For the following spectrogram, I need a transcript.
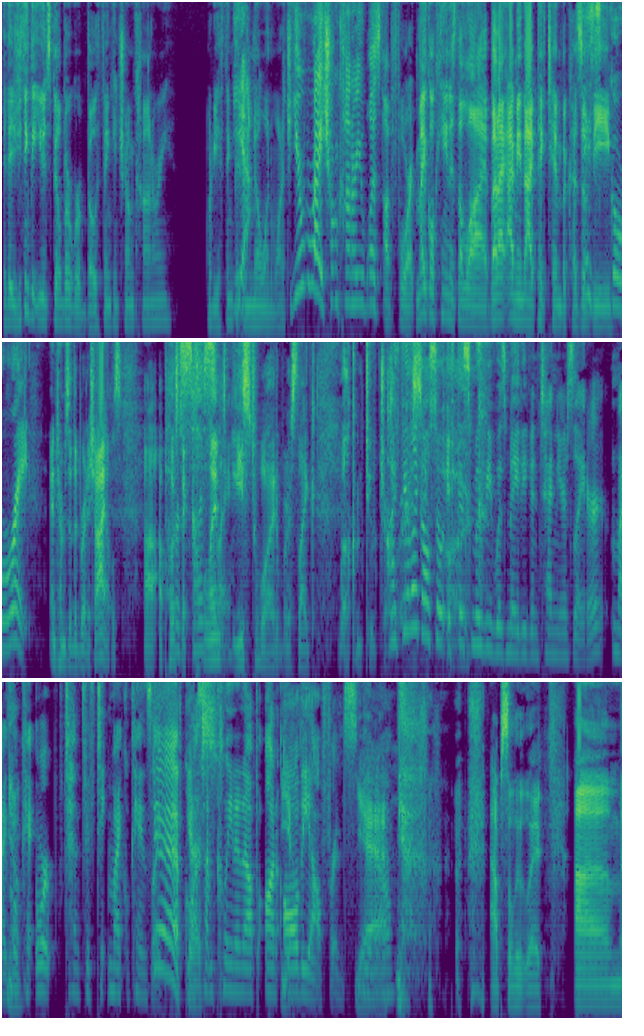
Did you think that you and Spielberg were both thinking Sean Connery, or do you think that Yeah. no one wanted you? You're right. Sean Connery was up for it. Michael Caine is the lie, but I, I mean, I picked him because of It's the great. In terms of the British Isles, uh, opposed to Clint Eastwood, was like, "Welcome to Jurassic I feel like also if this movie was made even 10 years later, Michael Yeah. Caine, or 10, 15, Michael Caine's like, Yeah, of yes, course. I'm cleaning up on Yeah. all the Alfreds. you Yeah, know? yeah, absolutely. Um,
